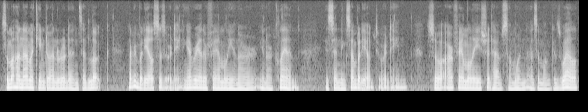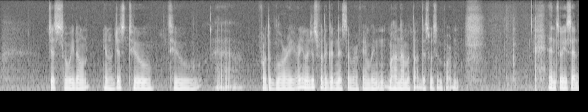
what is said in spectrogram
so Mahanama came to Anuruddha and said, look, everybody else is ordaining. Every other family in our in our clan is sending somebody out to ordain. So our family should have someone as a monk as well, just so we don't, you know, just to to uh, for the glory, or you know, just for the goodness of our family. Mahanama thought this was important. And so he said,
